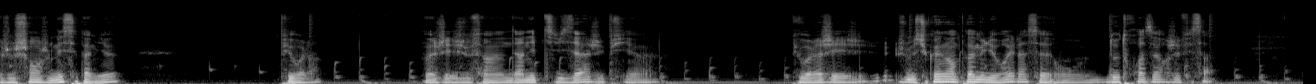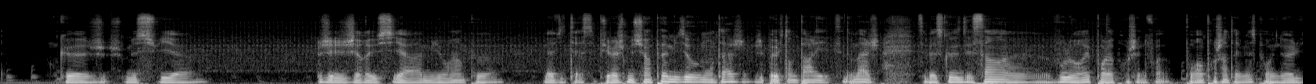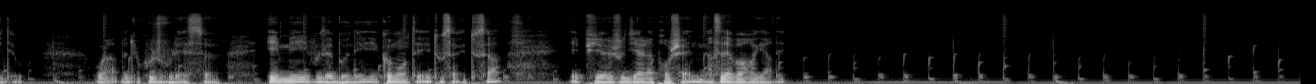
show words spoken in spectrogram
Je change, mais c'est pas mieux. Puis voilà. j'ai fait un dernier petit visage et puis... Euh, puis voilà, je me suis quand même un peu amélioré là, en 2-3 heures j'ai fait ça. Donc euh, je, me suis... Euh, j'ai réussi à améliorer un peu la vitesse. Et puis là je me suis un peu amusé au montage, j'ai pas eu le temps de parler, c'est dommage. C'est parce que ce dessin, vous l'aurez pour la prochaine fois, pour un prochain timelapse, pour une nouvelle vidéo. Voilà, bah du coup je vous laisse aimer, vous abonner et commenter, tout ça et tout ça. Et puis euh, je vous dis à la prochaine, merci d'avoir regardé.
